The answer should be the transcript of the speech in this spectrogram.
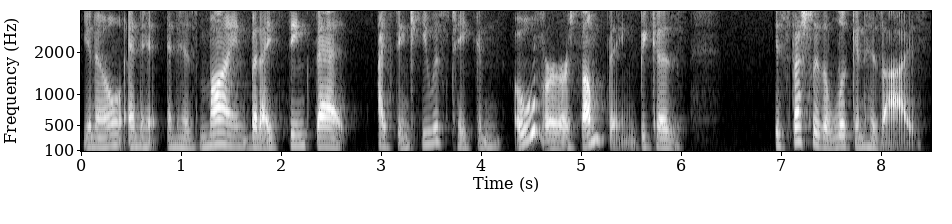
you know, and and his mind, but I think that I think he was taken over or something because especially the look in his eyes.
